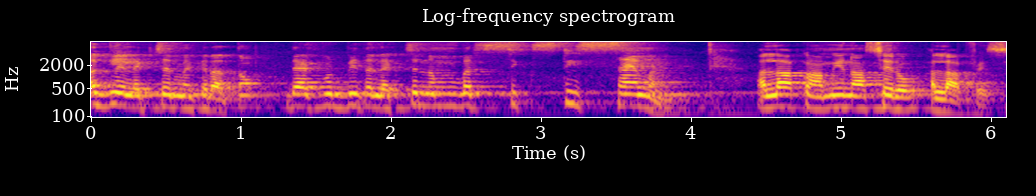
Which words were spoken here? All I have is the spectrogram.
अगले लेक्चर में कराता हूँ। That would be the lecture number 67 Allah आपका हामी नासिर हो। अल्लाह हाफिज़।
